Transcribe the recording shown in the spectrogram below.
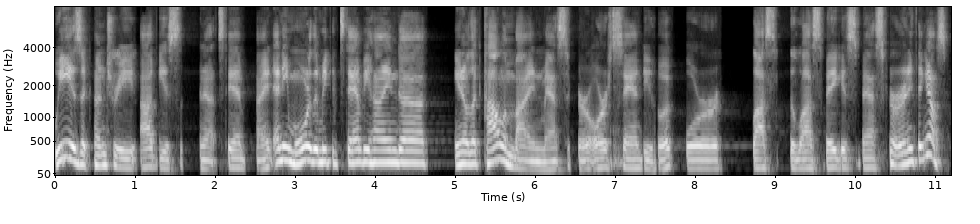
we as a country obviously cannot stand behind any more than we could stand behind, uh, you know, the Columbine massacre or Sandy Hook or Las the Las Vegas massacre or anything else.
